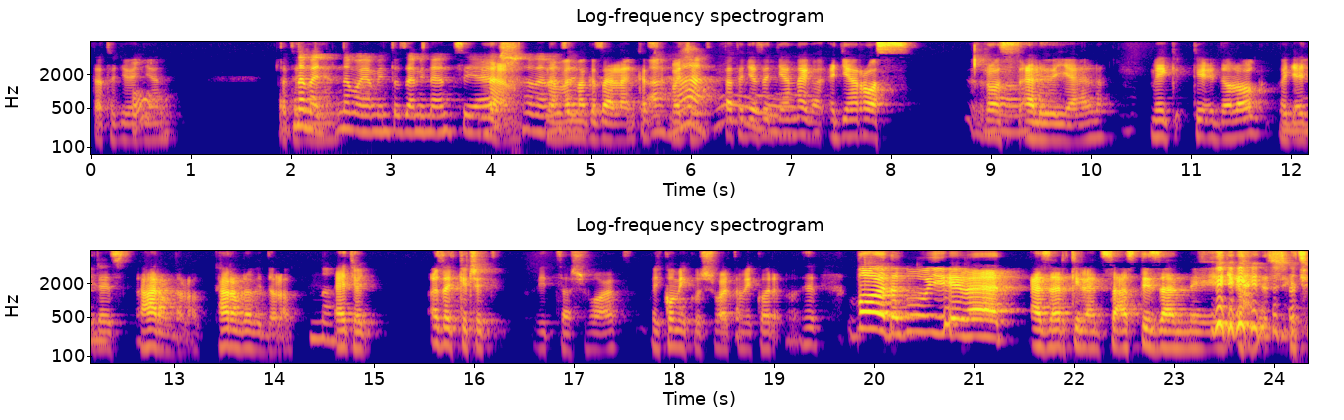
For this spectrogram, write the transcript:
Tehát, hogy ő egy Ó. ilyen... Tehát Nem, ilyen- egy, nem olyan, mint az eminenciás, nem, hanem nem, ez nem egy... az ellenkező. Vagy, hogy- tehát, hogy ez egy ilyen, neg- egy ilyen rossz, rossz Aha. előjel. Még két dolog, hogy Igen. egyrészt három dolog, három rövid dolog. Na. Egy, hogy az egy kicsit vicces volt, vagy komikus volt, amikor boldog új évet! 1914. És így,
